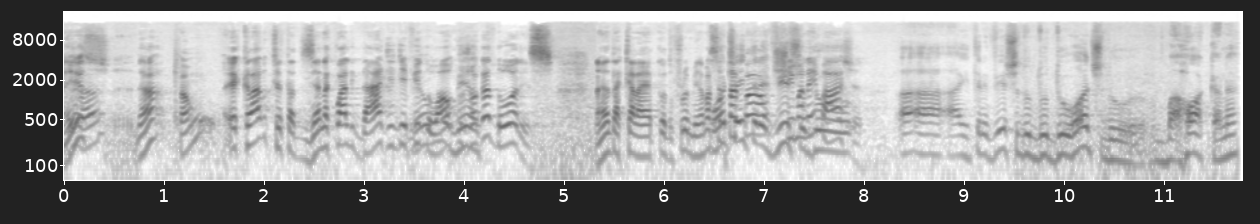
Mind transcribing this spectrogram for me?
Não é, É. isso? Né? Então, é claro que você está dizendo a qualidade individual dos momento. jogadores. Né? Daquela época do Fluminense. Mas Ontem você está com a autoestima lá do, embaixo. a, a- a entrevista do, do, do ontem, do Barroca, né?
